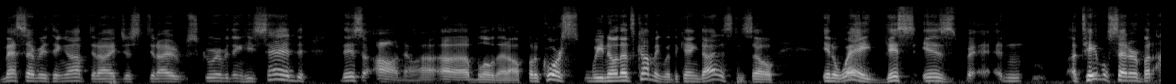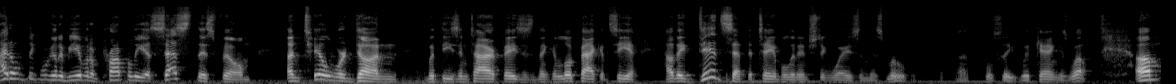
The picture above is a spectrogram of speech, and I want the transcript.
mess everything up? Did I just did I screw everything? He said this. Oh no, I'll blow that off. But of course, we know that's coming with the Kang Dynasty. So in a way, this is eh, a table setter, but I don't think we're going to be able to properly assess this film until we're done with these entire phases and they can look back and see how they did set the table in interesting ways in this movie. Uh, we'll see with Kang as well. Um,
